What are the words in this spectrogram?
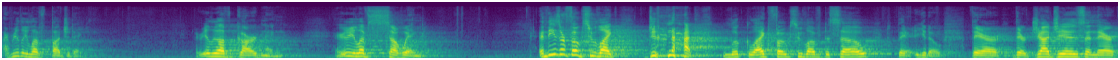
I really love budgeting. I really love gardening. I really love sewing. And these are folks who like do not look like folks who love to sew. They're, you know, they're, they're judges and they're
